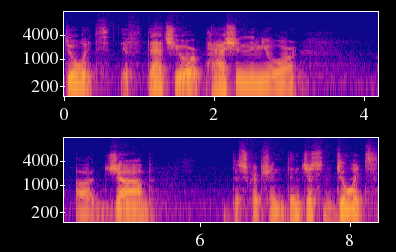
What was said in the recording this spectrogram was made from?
do it. If that's your passion and your uh, job description, then just do it.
